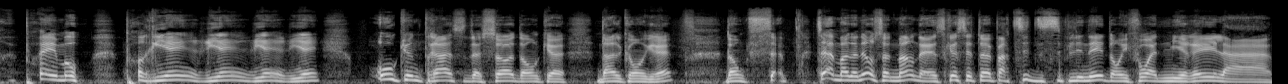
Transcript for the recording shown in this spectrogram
pas un mot, pas rien, rien, rien, rien aucune trace de ça donc euh, dans le Congrès. Donc, tu sais, à un moment donné, on se demande est-ce que c'est un parti discipliné dont il faut admirer la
